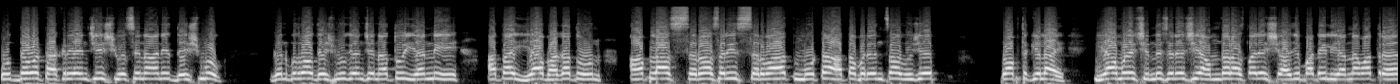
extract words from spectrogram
उद्धव ठाकरे यांची शिवसेना आणि देशमुख गणपतराव देशमुख यांचे नातू यांनी आता या भागातून आपला सरासरी सर्वात मोठा आतापर्यंतचा विजय प्राप्त केलाय. यामुळे शिंदे सेनेचे आमदार असणारे शहाजी पाटील यांना मात्र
